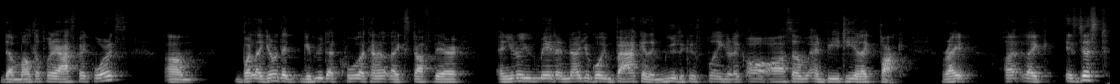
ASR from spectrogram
the multiplayer aspect works. Um, but like, you know, they give you that cool like, kind of like stuff there. And you know, you made it, now you're going back and the music is playing. You're like, oh, awesome. And BT, you're like, fuck, right? Uh, like, it's just,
